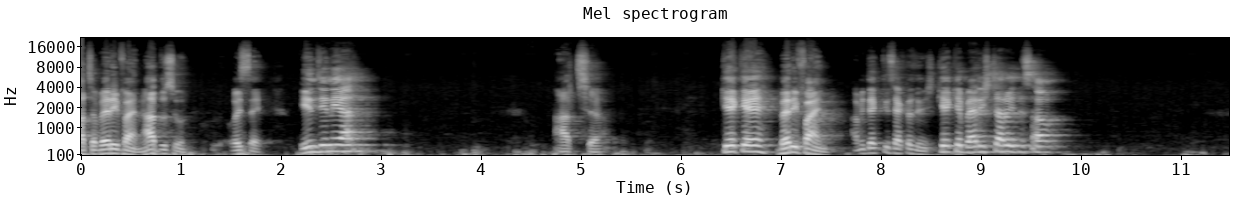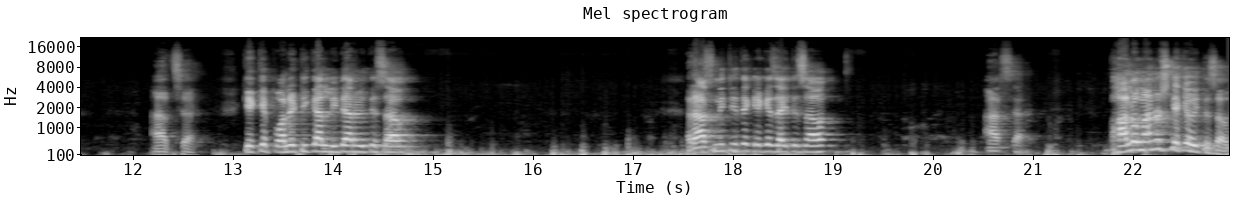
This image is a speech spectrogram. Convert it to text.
আচ্ছা ভেরি ফাইন হাত উসুন হয়েছে ইঞ্জিনিয়ার আচ্ছা। কে কে? ভেরি ফাইন আমি দেখতেছি একটা জিনিস। কে কে ব্যারিস্টার হইতে চাও? আচ্ছা। কে কে পলিটিক্যাল লিডার হইতে চাও? রাজনীতিতে কে কে যাইতে চাও? আচ্ছা। ভালো মানুষ কে কে হইতে চাও?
